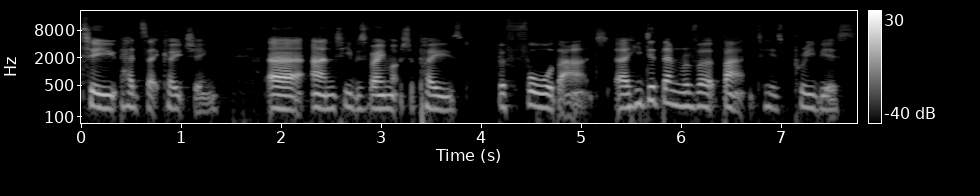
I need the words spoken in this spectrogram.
to headset coaching. Uh, and he was very much opposed before that. Uh, he did then revert back to his previous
